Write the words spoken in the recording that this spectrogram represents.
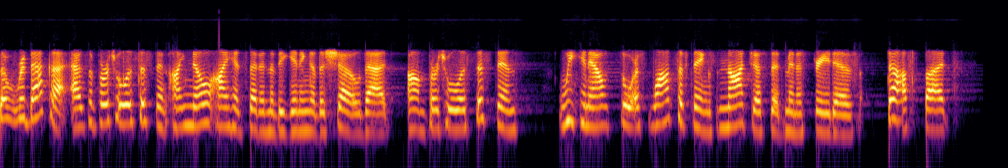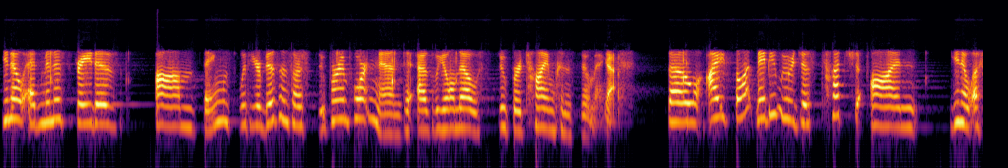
So, Rebecca, as a virtual assistant, I know I had said in the beginning of the show that um, virtual assistants, we can outsource lots of things, not just administrative stuff, but, you know, administrative um, things with your business are super important and, as we all know, super time consuming. Yes. So I thought maybe we would just touch on, you know, a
